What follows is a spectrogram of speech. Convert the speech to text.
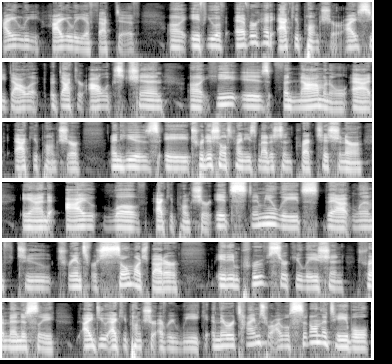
highly, highly effective. Uh, if you have ever had acupuncture, I see Dr. Uh, Alex Chen. Uh, he is phenomenal at acupuncture, and he is a traditional Chinese medicine practitioner. And I love acupuncture. It stimulates that lymph to transfer so much better it improves circulation tremendously. I do acupuncture every week, and there are times where I will sit on the table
